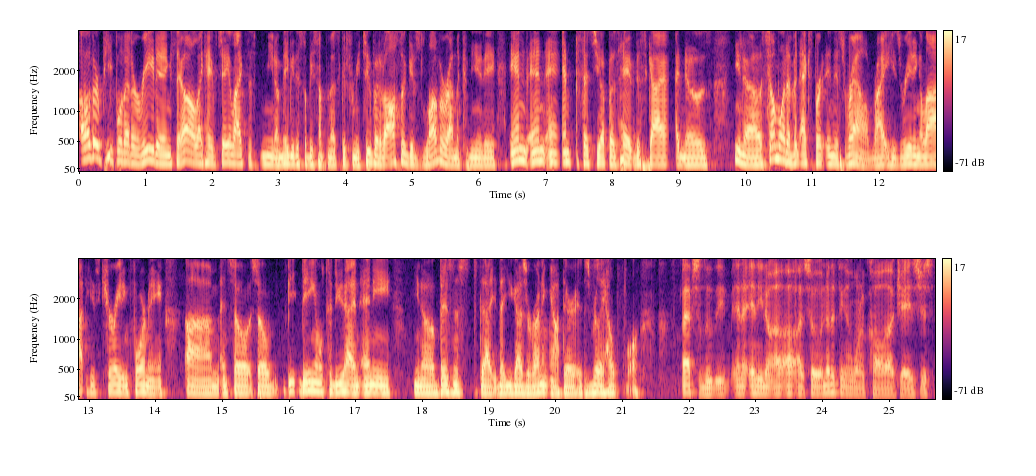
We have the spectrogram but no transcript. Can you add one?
other people that are reading say, oh, like, hey, if Jay likes this, you know, maybe this will be something that's good for me too. But it also gives love around the community and and and sets you up as, hey, this guy knows, you know, somewhat of an expert in this realm, right? He's reading a lot, he's curating for me, um, and so so be, being able to do that in any you know business that that you guys are running out there is really helpful. Absolutely, and and you know, I'll, I'll, so another thing I want to call out, Jay, is just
